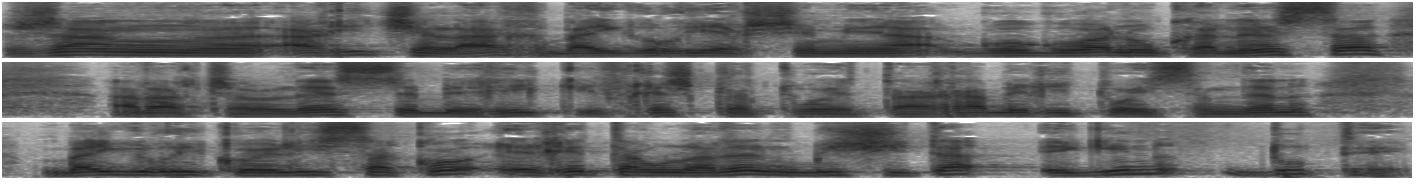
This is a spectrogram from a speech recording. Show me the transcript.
Jean Arritxelar, baigurriak semea gogoan ukanez, Arratxaldez, berriki freskatu eta raberitua izan den baigurriko elizako erretaularen bisita egin dute.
